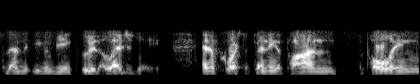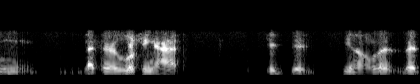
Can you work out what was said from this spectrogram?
for them to even be included allegedly. And of course, depending upon the polling that they're looking at, it, it you know that, that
